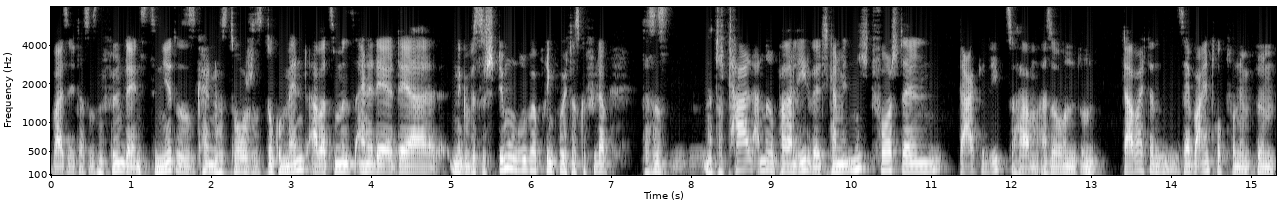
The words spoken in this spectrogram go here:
weiß ich, das ist ein Film, der inszeniert ist, es ist kein historisches Dokument, aber zumindest einer, der, der eine gewisse Stimmung rüberbringt, wo ich das Gefühl habe, das ist eine total andere Parallelwelt. Ich kann mir nicht vorstellen, da gelebt zu haben. Also und, und da war ich dann sehr beeindruckt von dem Film,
